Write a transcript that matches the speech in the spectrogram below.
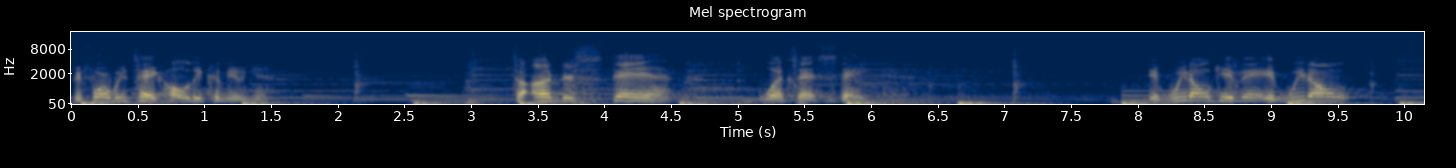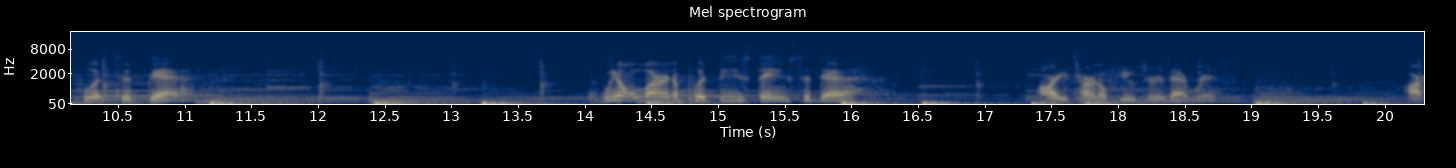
before we take Holy Communion, to understand what's at stake. If we don't give in, if we don't put to death, if we don't learn to put these things to death, our eternal future is at risk. Our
